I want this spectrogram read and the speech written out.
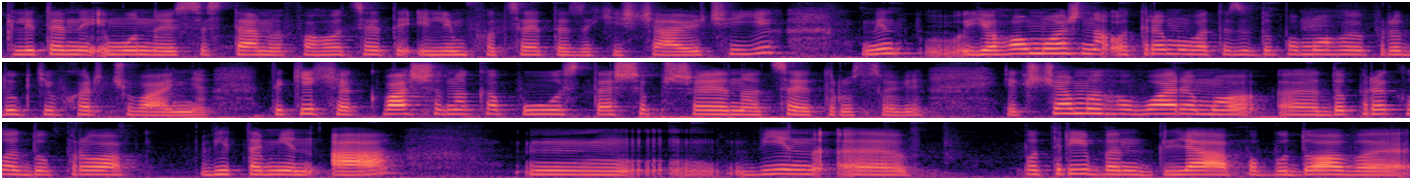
клітини імунної системи, фагоцити і лімфоцити, захищаючи їх, він, його можна отримувати за допомогою продуктів харчування, таких як квашена капуста, шипшина, цитрусові. Якщо ми говоримо, е, до прикладу, про вітамін А, він е, потрібен для побудови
